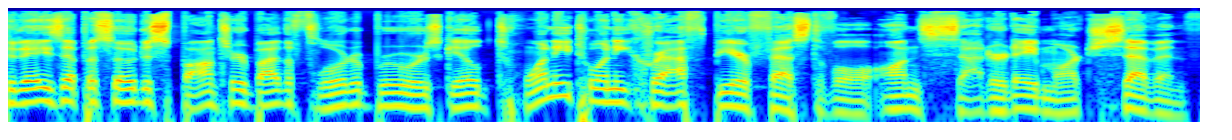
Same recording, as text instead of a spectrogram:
Today's episode is sponsored by the Florida Brewers Guild 2020 Craft Beer Festival on Saturday, March 7th.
